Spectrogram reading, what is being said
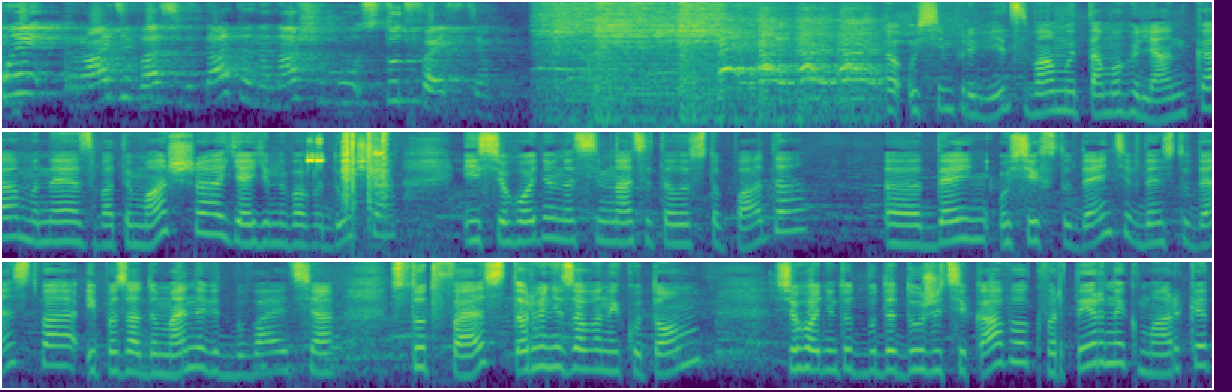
Ми раді вас вітати на нашому студфесті. Усім привіт! З вами та Могилянка. Мене звати Маша, я її нова ведуча. І сьогодні у нас 17 листопада, день усіх студентів, день студентства. І позаду мене відбувається студфест, організований кутом. Сьогодні тут буде дуже цікаво, квартирник, маркет.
